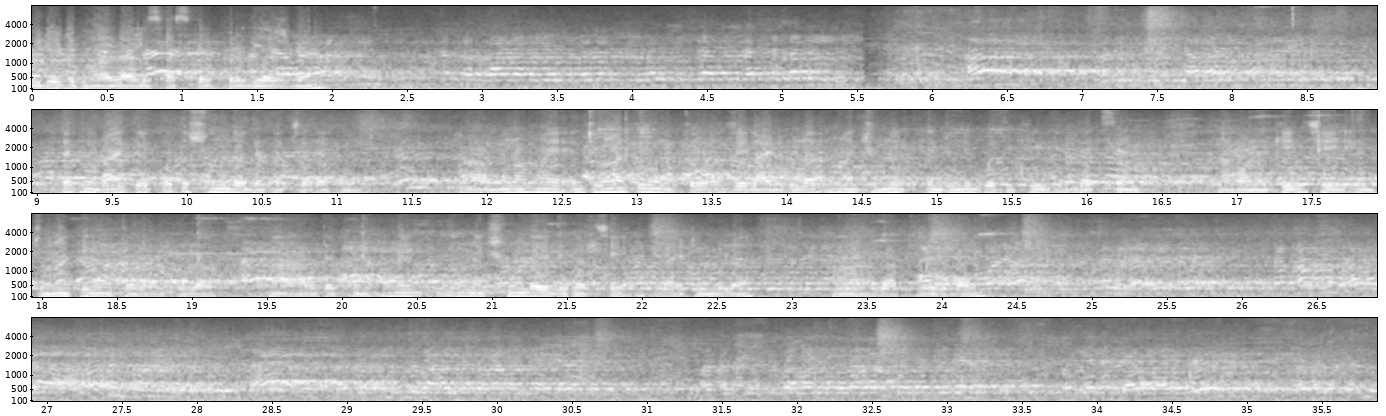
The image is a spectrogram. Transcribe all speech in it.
ভিডিওটি ভালো লাগলে সাবস্ক্রাইব করে দিয়ে আসবেন। দেখুন, রাইতের কত সুন্দর দেখাচ্ছে, দেখুন। মনে হয় জোনাকির মতো যে লাইটগুলো মনে হয় ঝুনি ঝুনি প্রতীকী দেখছেন। অনেকেই সেই জোনাকির মতো লাইটগুলো দেখুন, অনেক অনেক সুন্দর দেখাচ্ছে লাইটিংগুলো রাত্রের বেলায়।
